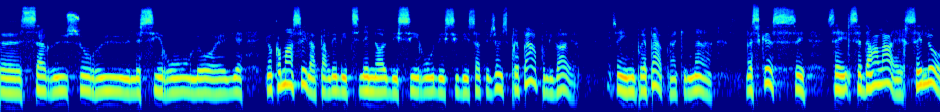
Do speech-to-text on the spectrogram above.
euh Saru, Souru, le sirop. Là, ils, ont commencé là, à parler des Tylenol, des sirops, des ci, des. Ils se préparent pour l'hiver. Ils nous préparent tranquillement. Est-ce que c'est, dans l'air? C'est là.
